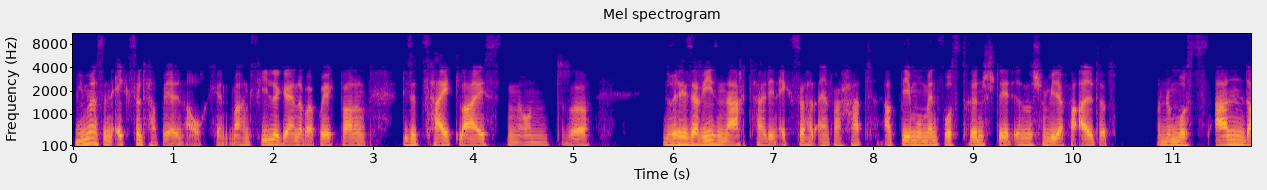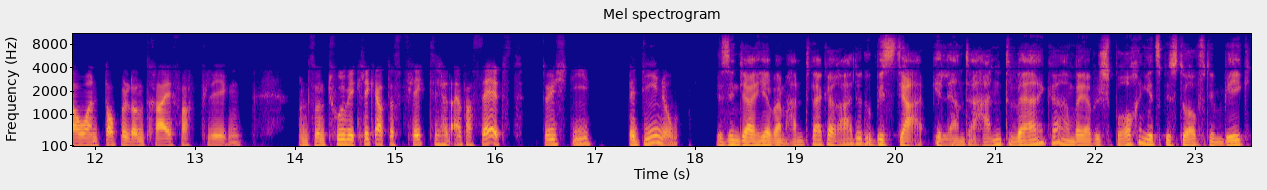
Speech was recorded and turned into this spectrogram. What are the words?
wie man es in Excel-Tabellen auch kennt, machen viele gerne bei Projektplanung, diese Zeitleisten und äh, nur dieser riesen Nachteil, den Excel halt einfach hat, ab dem Moment, wo es drin steht, ist es schon wieder veraltet. Und du musst es andauernd doppelt und dreifach pflegen. Und so ein Tool wie ClickUp, das pflegt sich halt einfach selbst durch die Bedienung. Wir sind ja hier beim Handwerkerradio. Du bist ja gelernter Handwerker, haben wir ja besprochen. Jetzt bist du auf dem Weg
